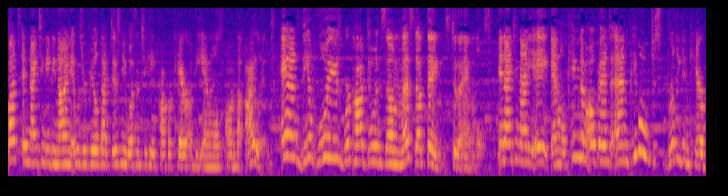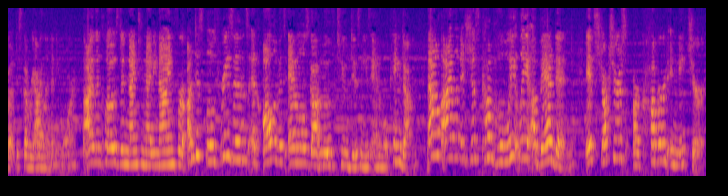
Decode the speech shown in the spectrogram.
But in 1989, it was revealed that Disney wasn't taking proper care of the animals on the island. And the employees were caught doing some messed up things to the animals. In 1998, Animal Kingdom opened, and people just really didn't care about Discovery Island anymore. The island closed in 1999 for undisclosed reasons, and all of its animals got moved to Disney's Animal Kingdom. Now the island is just completely abandoned. Its structures are covered in nature,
